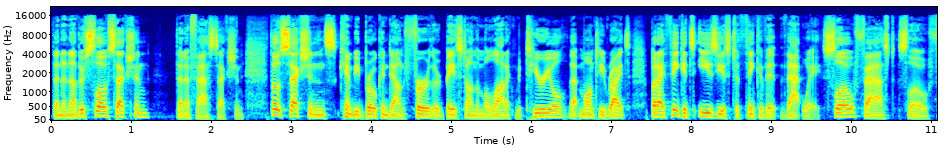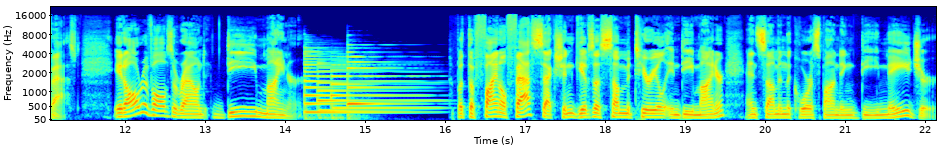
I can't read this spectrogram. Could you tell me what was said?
then another slow section, than a fast section. Those sections can be broken down further based on the melodic material that Monti writes, but I think it's easiest to think of it that way slow, fast, slow, fast. It all revolves around D minor. But the final fast section gives us some material in D minor and some in the corresponding D major.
